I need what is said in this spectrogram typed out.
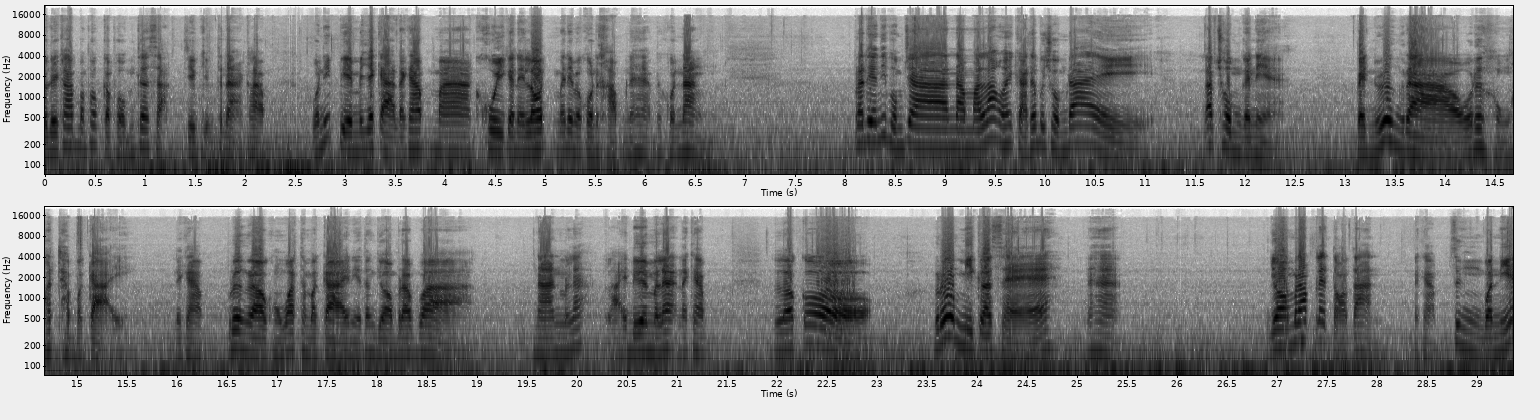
วัสดีครับมาพบกับผมเทอศักดิ์จิมกิมตนาครับ วันนี้เปลี่ยนบรรยากาศนะครับ มาคุยกันในรถไม่ได้เป็นคนขับนะฮะเป็นคนนั่ง ประเด็นที่ผมจะนำมาเล่าให้กับท่านผู้ชมได้รับชมกันเนี่ยเป็นเรื่องราวเรื่องของวัดธรรมกายนะครับ เรื่องราวของวัดธรรมกายเนี่ยต้องยอมรับว่านานมาแล้วหลายเดือนมาแล้วนะครับ แล้วก็เริ่มมีกระแสนะฮะยอมรับและต่อต้าน นะครับ ซึ่งวันนี้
